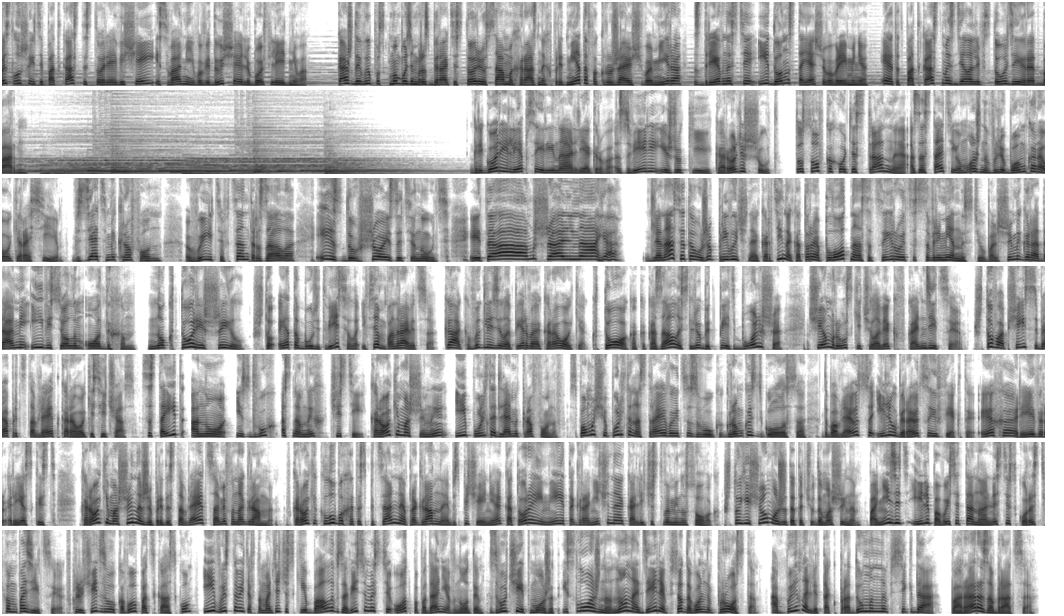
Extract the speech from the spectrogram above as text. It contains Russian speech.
Вы слушаете подкаст «История вещей» и с вами его ведущая Любовь Леднева. Каждый выпуск мы будем разбирать историю самых разных предметов окружающего мира с древности и до настоящего времени. И этот подкаст мы сделали в студии Red Barn. Григорий Лепс и Ирина Аллегрова, «Звери и жуки», «Король и шут», Тусовка хоть и странная, а застать ее можно в любом караоке России. Взять микрофон, выйти в центр зала и с душой затянуть. И там шальная для нас это уже привычная картина, которая плотно ассоциируется с современностью, большими городами и веселым отдыхом. Но кто решил, что это будет весело и всем понравится? Как выглядело первое караоке? Кто, как оказалось, любит петь больше, чем русский человек в кондиции? Что вообще из себя представляет караоке сейчас? Состоит оно из двух основных частей. Караоке-машины и пульта для микрофонов. С помощью пульта настраивается звук, громкость голоса, добавляются или убираются эффекты. Эхо, ревер, резкость. Караоке-машина же предоставляет сами фонограммы. В караоке караоке-клубах это специальное программное обеспечение, которое имеет ограниченное количество минусовок. Что еще может эта чудо-машина? Понизить или повысить тональность и скорость композиции, включить звуковую подсказку и выставить автоматические баллы в зависимости от попадания в ноты. Звучит, может, и сложно, но на деле все довольно просто. А было ли так продумано всегда? Пора разобраться.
